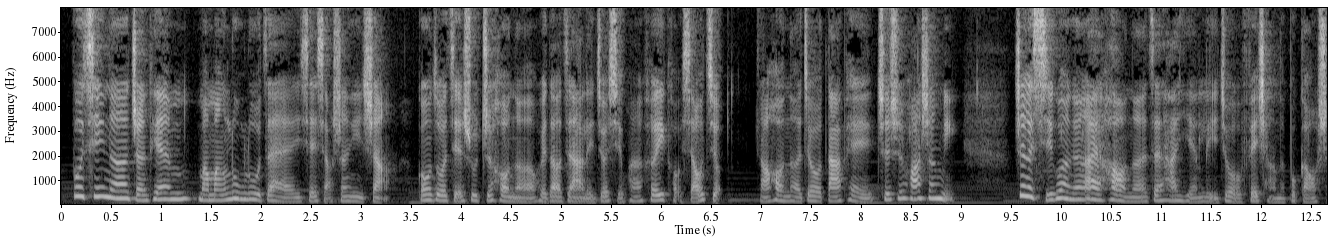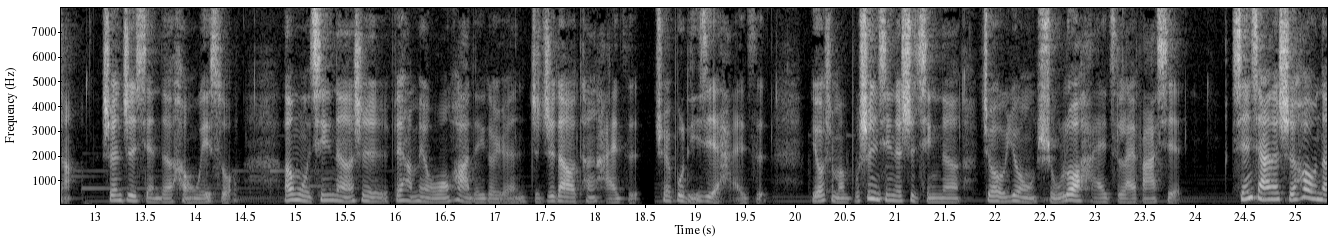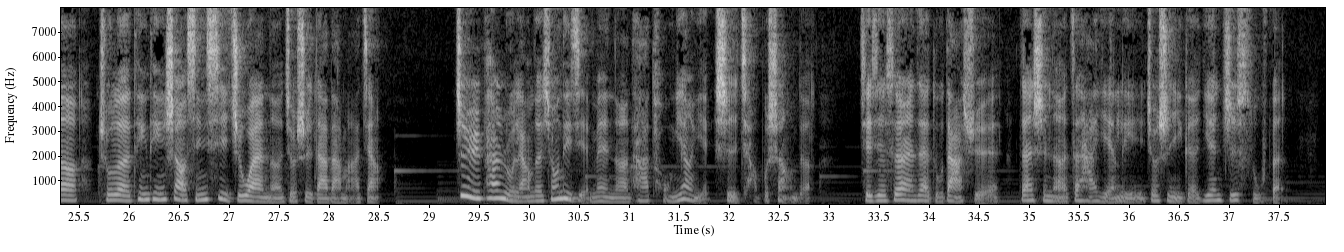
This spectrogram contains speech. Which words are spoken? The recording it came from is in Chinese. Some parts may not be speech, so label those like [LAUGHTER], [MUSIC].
父亲呢，整天忙忙碌碌在一些小生意上，工作结束之后呢，回到家里就喜欢喝一口小酒。然后呢，就搭配吃吃花生米，这个习惯跟爱好呢，在他眼里就非常的不高尚，甚至显得很猥琐。而母亲呢，是非常没有文化的一个人，只知道疼孩子，却不理解孩子。有什么不顺心的事情呢，就用数落孩子来发泄。闲暇的时候呢，除了听听绍兴戏之外呢，就是打打麻将。至于潘汝良的兄弟姐妹呢，他同样也是瞧不上的。姐姐虽然在读大学，但是呢，在他眼里就是一个胭脂俗粉；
